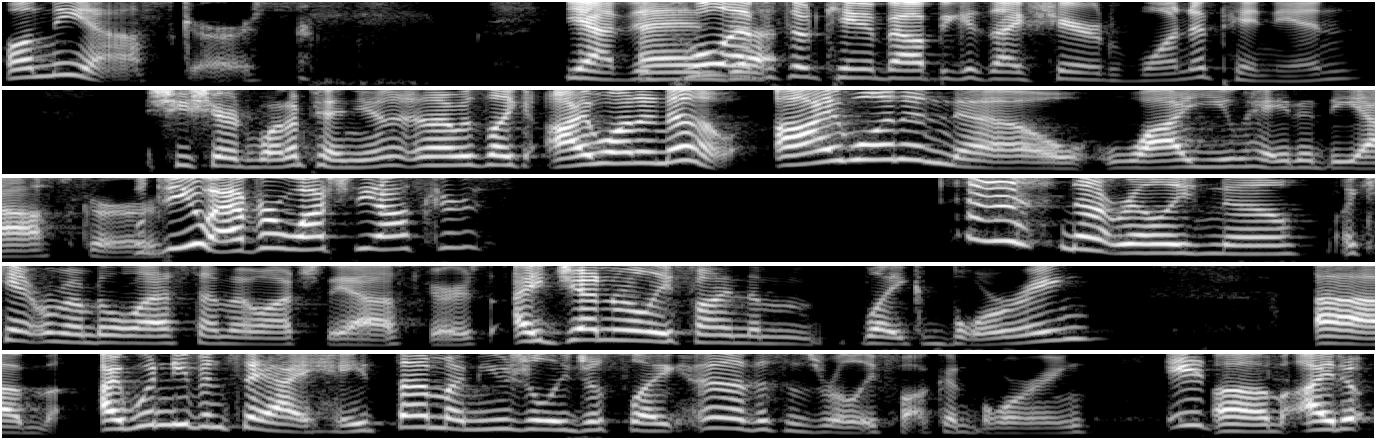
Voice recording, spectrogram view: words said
on the Oscars. Yeah, this whole and, uh, episode came about because I shared one opinion. She shared one opinion, and I was like, I want to know. I want to know why you hated the Oscars. Well, do you ever watch the Oscars? Not really. No, I can't remember the last time I watched the Oscars. I generally find them like boring. Um, I wouldn't even say I hate them. I'm usually just like, eh, this is really fucking boring. It's Um, I don't.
